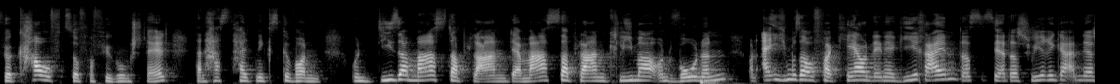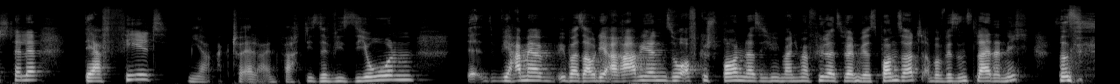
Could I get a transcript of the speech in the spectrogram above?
für Kauf zur Verfügung stellt, dann hast halt nichts gewonnen. Und dieser Masterplan, der Masterplan Klima und Wohnen, und eigentlich muss auch Verkehr und Energie rein, das ist ja das Schwierige an der Stelle, der fehlt mir aktuell einfach. Diese Vision, äh, wir haben ja über Saudi-Arabien so oft gesprochen, dass ich mich manchmal fühle, als wären wir sponsert, aber wir sind es leider nicht. Sonst,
